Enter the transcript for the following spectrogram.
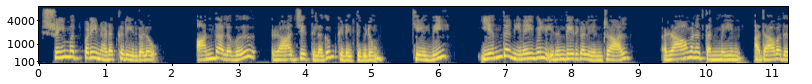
ஸ்ரீமத் படி நடக்கிறீர்களோ அந்த அளவு ராஜ்ய திலகம் கிடைத்துவிடும். கேள்வி எந்த நினைவில் இருந்தீர்கள் என்றால் ராவண தன்மையின் அதாவது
